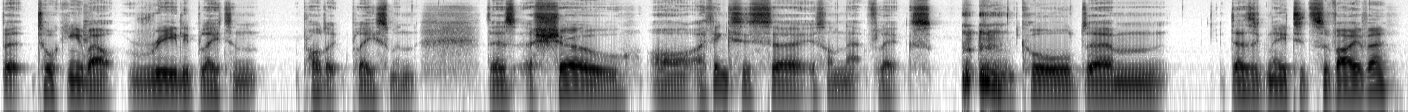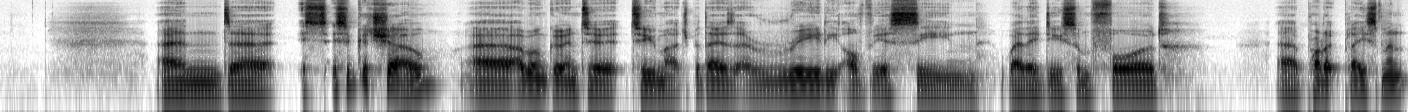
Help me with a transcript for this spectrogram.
but talking about really blatant product placement, there's a show, or I think it's uh, it's on Netflix, called um, Designated Survivor, and uh, it's it's a good show. Uh, I won't go into it too much, but there's a really obvious scene where they do some Ford uh, product placement.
